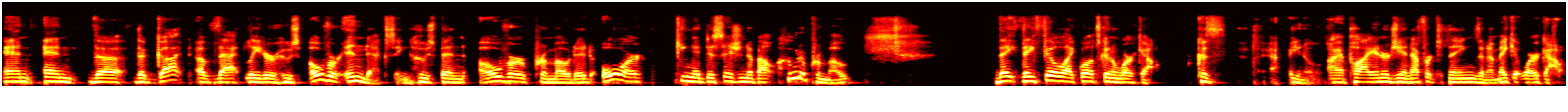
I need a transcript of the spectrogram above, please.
and and the the gut of that leader who's over indexing who's been over promoted or making a decision about who to promote they they feel like well it's going to work out because you know i apply energy and effort to things and i make it work out.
